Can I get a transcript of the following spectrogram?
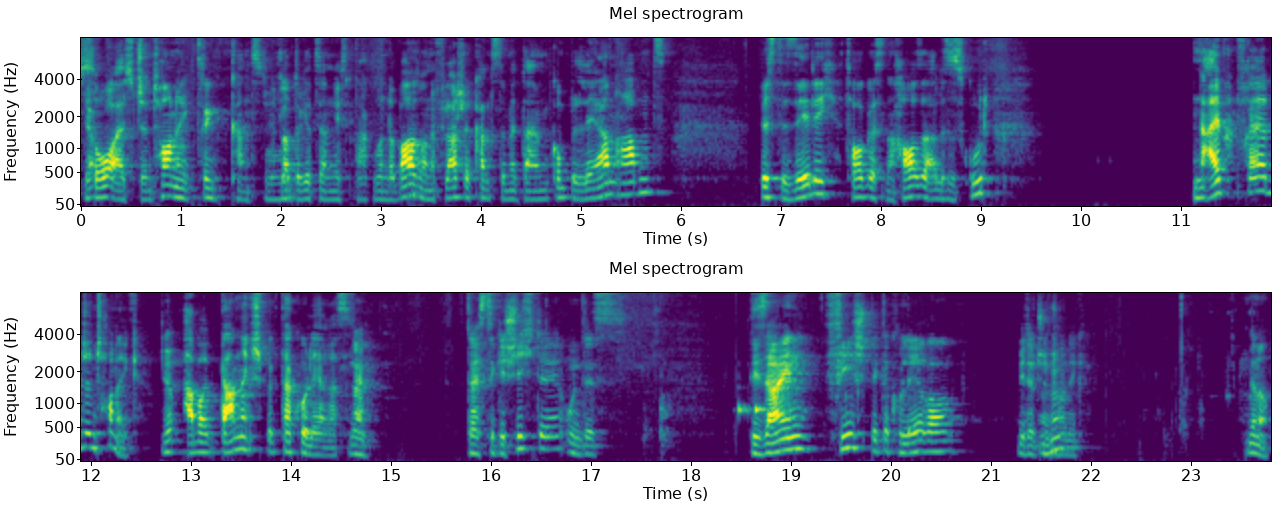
Ja. so als Gin Tonic trinken kannst. Ich glaube, da geht es ja am nächsten Tag wunderbar. So eine Flasche kannst du mit deinem Kumpel leeren abends. Bist du selig, torkelst nach Hause, alles ist gut. Ein einwandfreier Gin Tonic. Ja. Aber gar nichts Spektakuläres. Nein. Da ist die Geschichte und das Design viel spektakulärer wie der Gin Mhm. Tonic. Genau.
